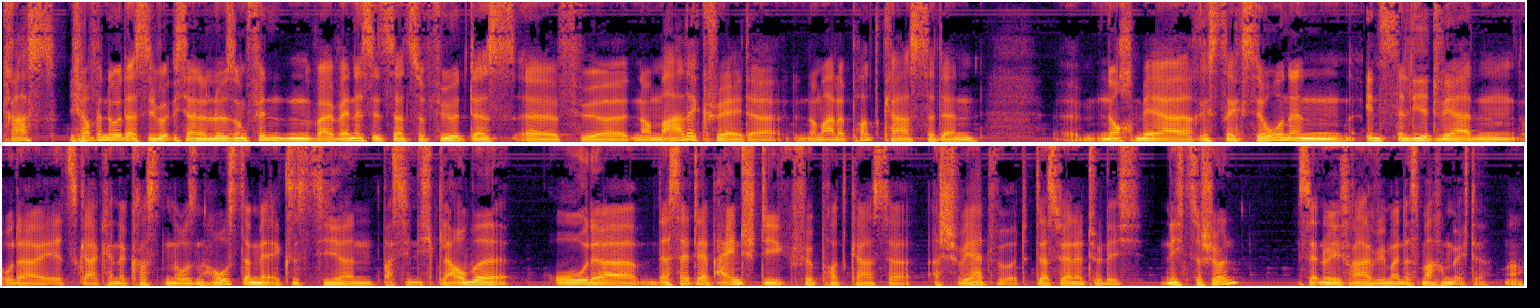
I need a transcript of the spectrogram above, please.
Krass. Ich hoffe nur, dass sie wirklich eine Lösung finden, weil wenn es jetzt dazu führt, dass äh, für normale Creator, normale Podcaster dann äh, noch mehr Restriktionen installiert werden oder jetzt gar keine kostenlosen Hoster mehr existieren, was ich nicht glaube, oder dass halt der Einstieg für Podcaster erschwert wird. Das wäre natürlich nicht so schön. Ist ja nur die Frage, wie man das machen möchte. Ne?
